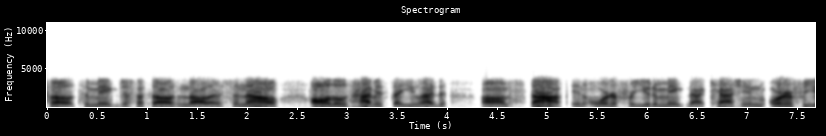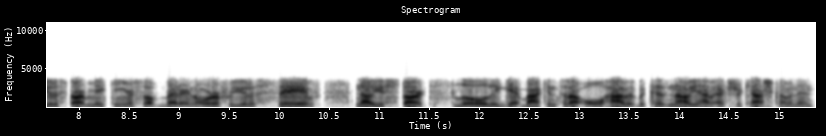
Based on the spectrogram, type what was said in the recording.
felt to make just a thousand dollars. So now all those habits that you had um, stop in order for you to make that cash, in order for you to start making yourself better, in order for you to save, now you start to slowly get back into that old habit because now you have extra cash coming in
